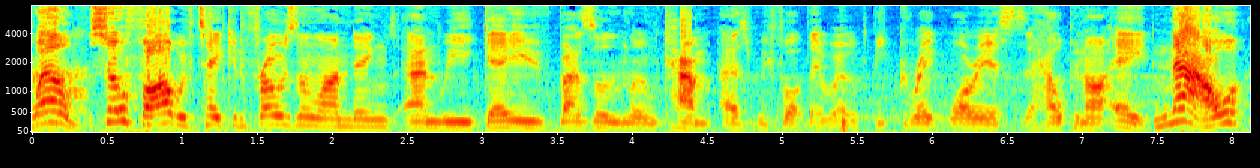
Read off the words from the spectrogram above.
well, so far we've taken Frozen Landings and we gave Basil and Camp as we thought they would be great warriors to help in our aid. Now,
